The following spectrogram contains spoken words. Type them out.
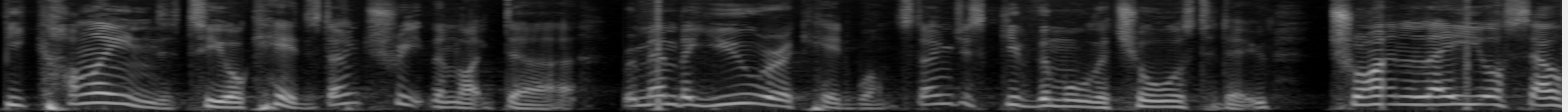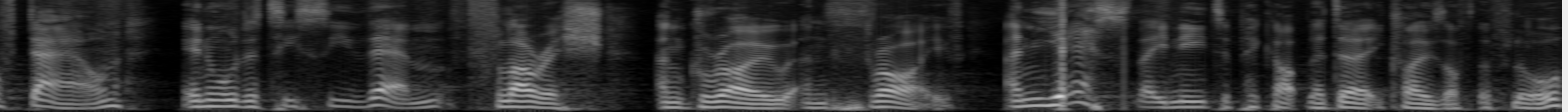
Be kind to your kids. Don't treat them like dirt. Remember, you were a kid once. Don't just give them all the chores to do. Try and lay yourself down in order to see them flourish and grow and thrive. And yes, they need to pick up their dirty clothes off the floor.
